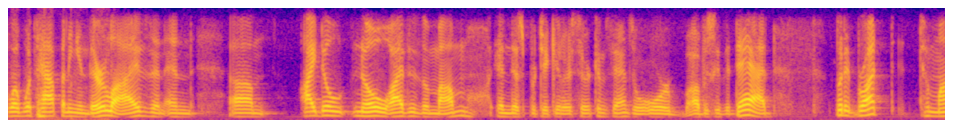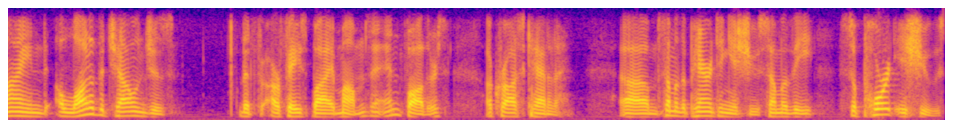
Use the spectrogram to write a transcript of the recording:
what, what's happening in their lives, and and um, I don't know either the mom in this particular circumstance or, or obviously the dad, but it brought to mind a lot of the challenges that are faced by moms and fathers across Canada. Um, some of the parenting issues, some of the support issues,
